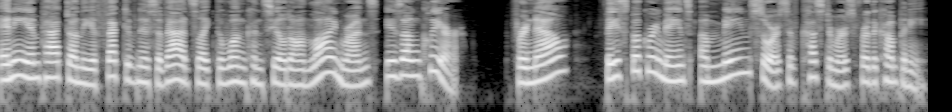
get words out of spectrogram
any impact on the effectiveness of ads like the one concealed online runs is unclear. For now, Facebook remains a main source of customers for the company.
